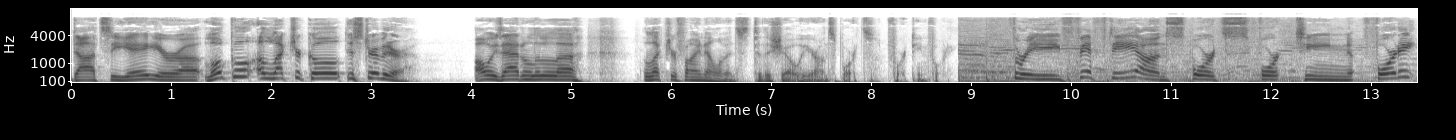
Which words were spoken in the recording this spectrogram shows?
dot ca, your uh, local electrical distributor. Always adding a little uh, electrifying elements to the show here on Sports 1440. 350 on Sports 1440.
